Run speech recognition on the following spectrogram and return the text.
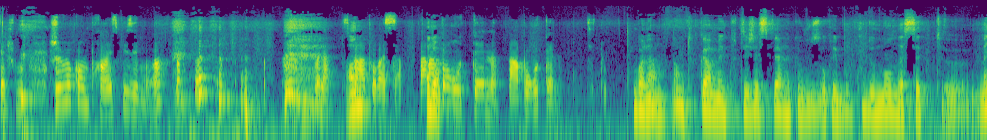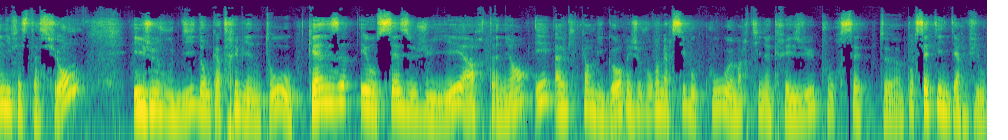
je, me- je me comprends, excusez-moi. voilà, c'est En- par rapport à ça. Par Alors- rapport au thème, par rapport au thème, c'est tout. Voilà, en tout cas, mais écoutez, j'espère que vous aurez beaucoup de monde à cette euh, manifestation. Et je vous dis donc à très bientôt, au 15 et au 16 juillet à Artagnan et à Vic-en-Bigorre. Et je vous remercie beaucoup, euh, Martine Crézu, pour cette, euh, pour cette interview.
